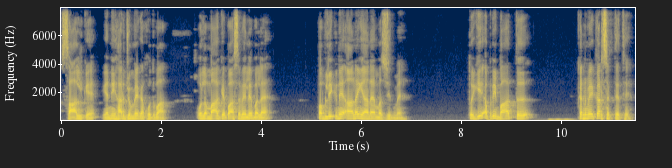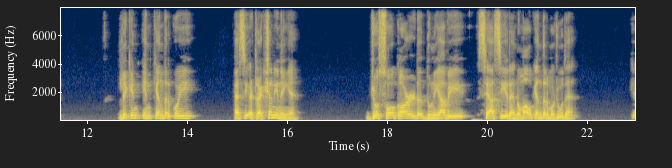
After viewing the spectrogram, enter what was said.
سال کے یعنی ہر جمعے کا خطبہ علماء کے پاس اویلیبل ہے پبلک نے آنا ہی آنا ہے مسجد میں۔ تو یہ اپنی بات کنوے کر سکتے تھے۔ لیکن ان کے اندر کوئی ایسی اٹریکشن ہی نہیں ہے جو سو کالڈ دنیاوی سیاسی رہنماؤں کے اندر موجود ہے کہ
